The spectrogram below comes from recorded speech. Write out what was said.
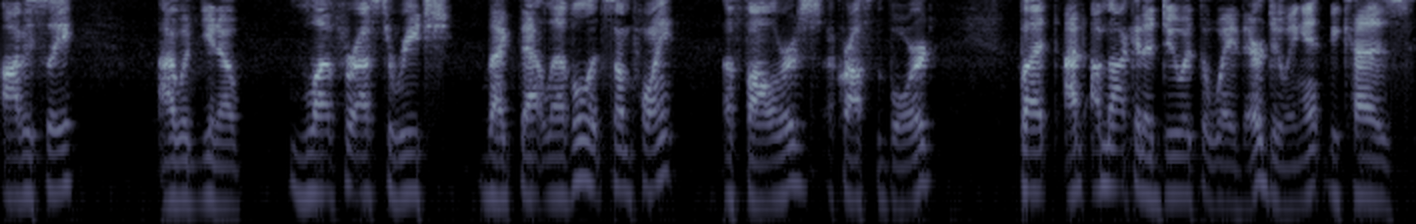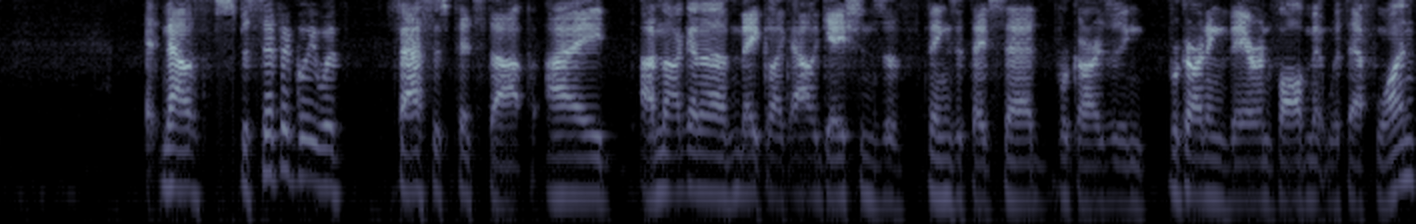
obviously, I would you know love for us to reach like that level at some point of followers across the board. But I, I'm not going to do it the way they're doing it because now specifically with fastest pit stop, I I'm not going to make like allegations of things that they've said regarding regarding their involvement with F1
